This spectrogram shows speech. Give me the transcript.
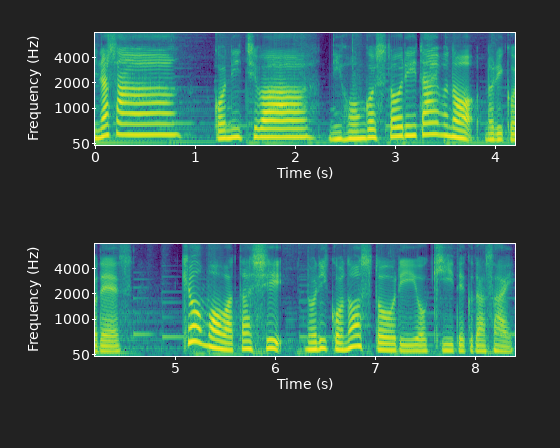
皆さんこんにちは。日本語ストーリータイムののりこです。今日も私のりこのストーリーを聞いてください。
